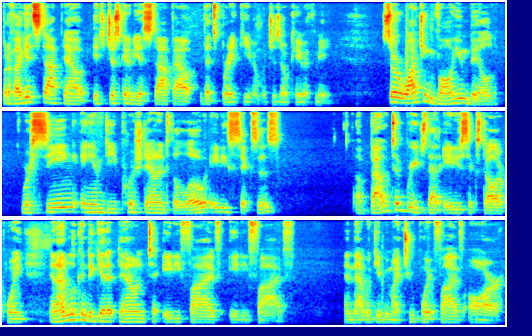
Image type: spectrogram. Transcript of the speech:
but if I get stopped out, it's just going to be a stop out that's break even, which is okay with me. So we're watching volume build. We're seeing AMD push down into the low 86s, about to breach that $86 point, and I'm looking to get it down to 85.85. And that would give me my 2.5 R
